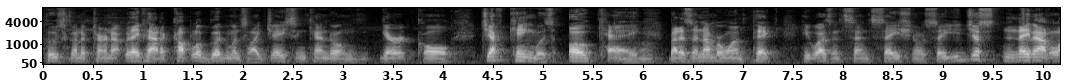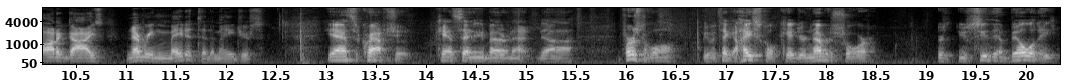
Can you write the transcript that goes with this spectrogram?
who's going to turn up. They've had a couple of good ones like Jason Kendall and Gerrit Cole. Jeff King was okay, Mm-hmm. but as a number one pick, he wasn't sensational. So you just and they've had a lot of guys never even made it to the majors. Yeah, it's a crapshoot. Can't say any better than that. Uh, first of all, if you take a high school kid, you're never sure. You see the ability,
